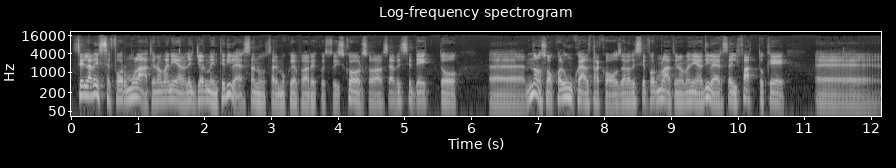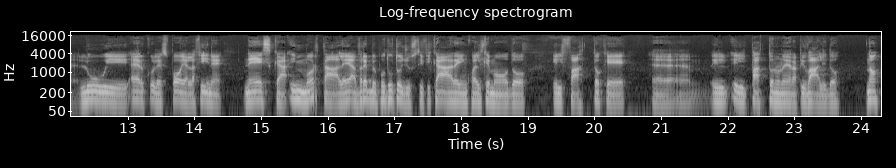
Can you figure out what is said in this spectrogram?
se l'avesse formulata in una maniera leggermente diversa non saremmo qui a fare questo discorso se avesse detto eh, non so qualunque altra cosa l'avesse formulata in una maniera diversa il fatto che eh, lui, Hercules, poi alla fine ne esca immortale, avrebbe potuto giustificare in qualche modo il fatto che eh, il, il, patto non era più valido, no?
